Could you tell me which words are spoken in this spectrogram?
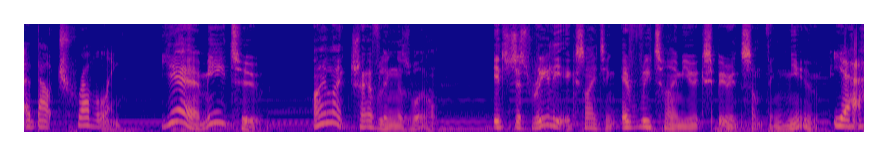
about traveling. Yeah, me too. I like traveling as well. It's just really exciting every time you experience something new. Yeah.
